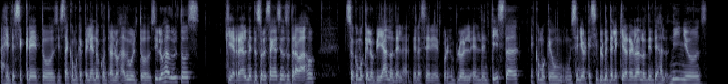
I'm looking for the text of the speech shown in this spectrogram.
agentes secretos y están como que peleando contra los adultos. Y los adultos que realmente solo están haciendo su trabajo son como que los villanos de la, de la serie. Por ejemplo, el, dentista es como que un, señor que simplemente le quiere arreglar los dientes a los niños.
